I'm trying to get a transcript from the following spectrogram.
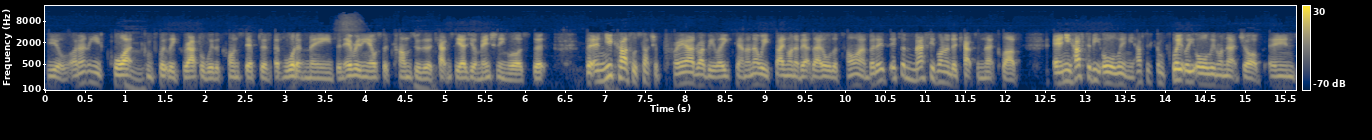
still, I don't think he's quite mm. completely grappled with the concept of, of what it means and everything else that comes with the captaincy, as you're mentioning, was that but, and Newcastle's such a proud rugby league town. I know we bang on about that all the time, but it, it's a massive honour to captain that club. And you have to be all in. You have to be completely all in on that job. And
